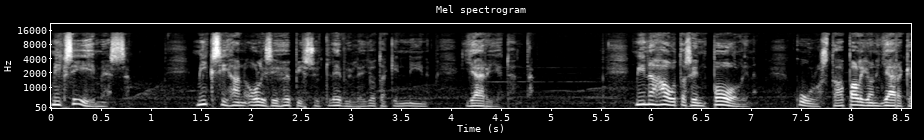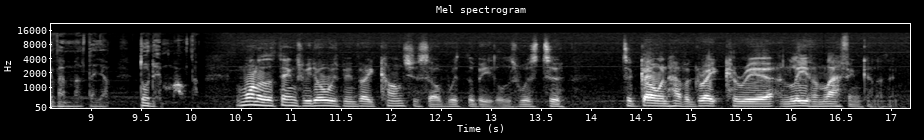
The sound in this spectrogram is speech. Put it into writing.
Miksi ihmeessä? Miksi hän olisi höpissyt levylle jotakin niin järjetöntä? Minä hautasin Paulin kuulostaa paljon järkevämmältä ja todemmalta. One of the things we'd always been very conscious of with the Beatles was to to go and have a great career and leave them laughing kind of thing.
